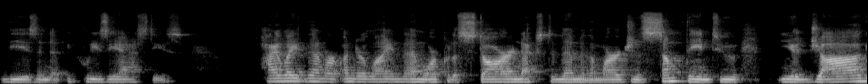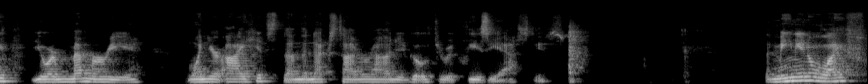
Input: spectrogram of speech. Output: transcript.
these in Ecclesiastes highlight them or underline them or put a star next to them in the margin something to you know, jog your memory when your eye hits them the next time around you go through ecclesiastes. The meaning of life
